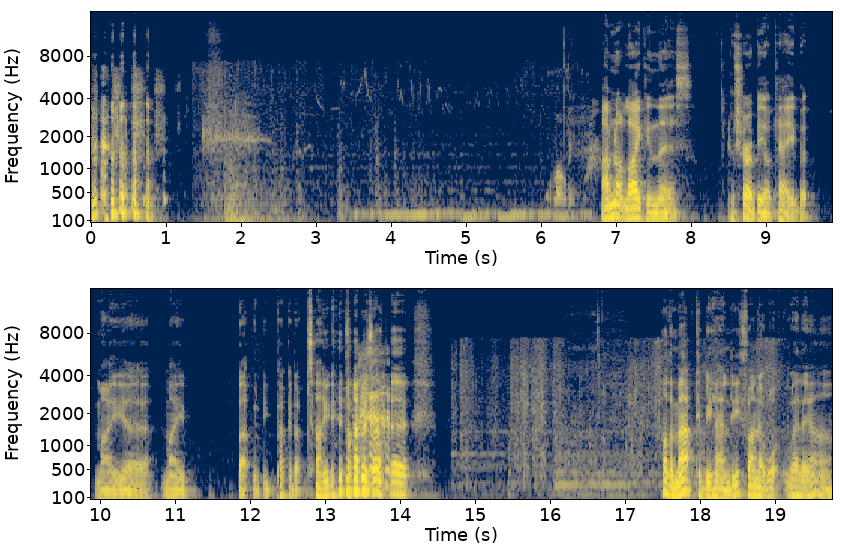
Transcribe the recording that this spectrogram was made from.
I'm not liking this. I'm sure it'd be okay, but my uh, my butt would be puckered up tight if I was up there. Oh, the map could be handy. Find out what where they are.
